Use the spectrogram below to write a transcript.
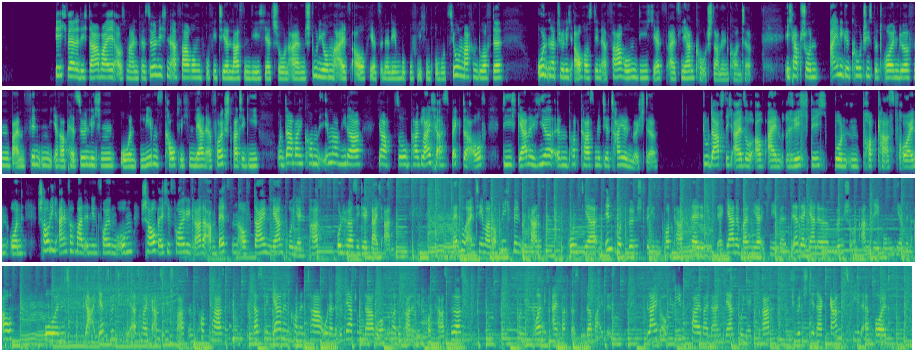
Ich werde dich dabei aus meinen persönlichen Erfahrungen profitieren lassen, die ich jetzt schon im Studium als auch jetzt in der nebenberuflichen Promotion machen durfte und natürlich auch aus den Erfahrungen, die ich jetzt als Lerncoach sammeln konnte. Ich habe schon einige Coaches betreuen dürfen beim Finden ihrer persönlichen und lebenstauglichen Lernerfolgsstrategie und dabei kommen immer wieder ja, so ein paar gleiche Aspekte auf, die ich gerne hier im Podcast mit dir teilen möchte. Du darfst dich also auf einen richtig bunten Podcast freuen und schau dich einfach mal in den Folgen um, schau, welche Folge gerade am besten auf dein Lernprojekt passt und hör sie dir gleich an. Wenn du ein Thema noch nicht finden kannst und dir einen Input wünscht für diesen Podcast, melde dich sehr gerne bei mir. Ich nehme sehr, sehr gerne Wünsche und Anregungen hier mit auf und ja, jetzt wünsche ich dir erstmal ganz viel Spaß im Podcast. Lass mir gerne einen Kommentar oder eine Bewertung da, wo auch immer du gerade den Podcast hörst. Und ich freue mich einfach, dass du dabei bist. Bleib auf jeden Fall bei deinem Lernprojekt dran. Ich wünsche dir da ganz viel Erfolg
